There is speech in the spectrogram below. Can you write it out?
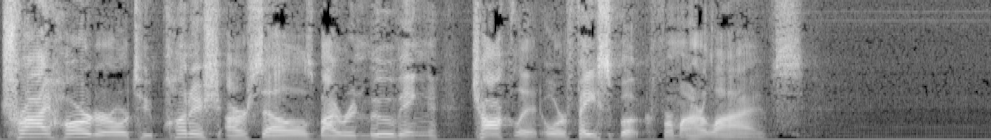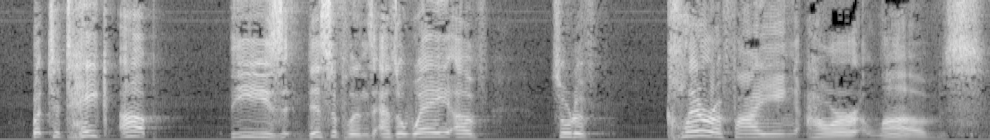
try harder or to punish ourselves by removing chocolate or Facebook from our lives but to take up these disciplines as a way of sort of clarifying our loves.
